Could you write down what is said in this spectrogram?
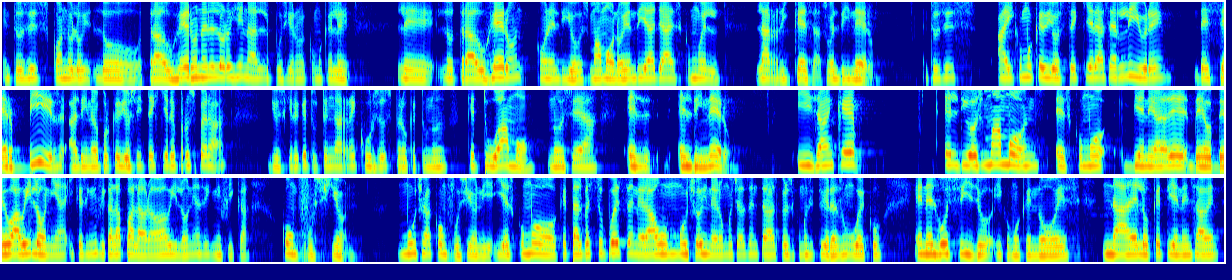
Entonces cuando lo, tradujeron en el original le pusieron como que le, le, lo tradujeron con el dios mamón. Hoy en día ya es como el, las riquezas o el dinero. Entonces ahí como que Dios te quiere hacer libre de servir al dinero, porque Dios sí te quiere prosperar, Dios quiere que tú tengas recursos, pero que, tú no, que tu amo no sea el, el dinero. Y saben que el dios Mamón es como viene de, de, de, Babilonia. ¿Y qué significa la palabra Babilonia? Significa confusión, mucha confusión. Y, y, es como que tal vez tú puedes tener aún mucho dinero, muchas entradas, pero es como si tuvieras un hueco en el bolsillo y como que no es nada de lo que tienen, ¿saben?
